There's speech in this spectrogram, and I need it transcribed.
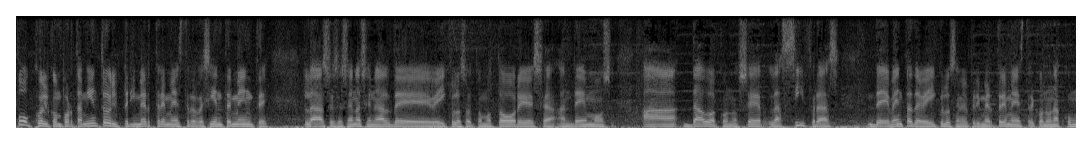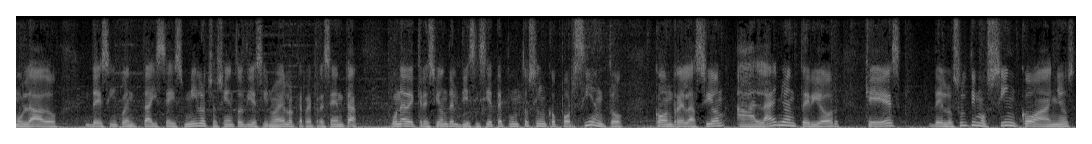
poco el comportamiento del primer trimestre recientemente. La Asociación Nacional de Vehículos Automotores, Andemos, ha dado a conocer las cifras de ventas de vehículos en el primer trimestre con un acumulado de 56.819, lo que representa una decreción del 17.5% con relación al año anterior, que es de los últimos cinco años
